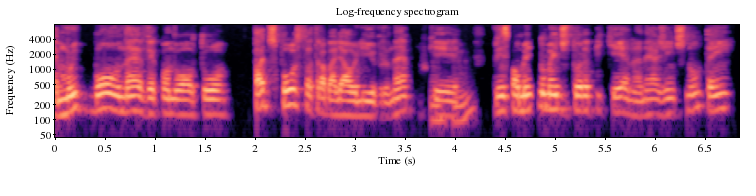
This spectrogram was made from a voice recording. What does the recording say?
É muito bom né, ver quando o autor está disposto a trabalhar o livro, né? Porque, uhum. principalmente numa editora pequena, né? A gente não tem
